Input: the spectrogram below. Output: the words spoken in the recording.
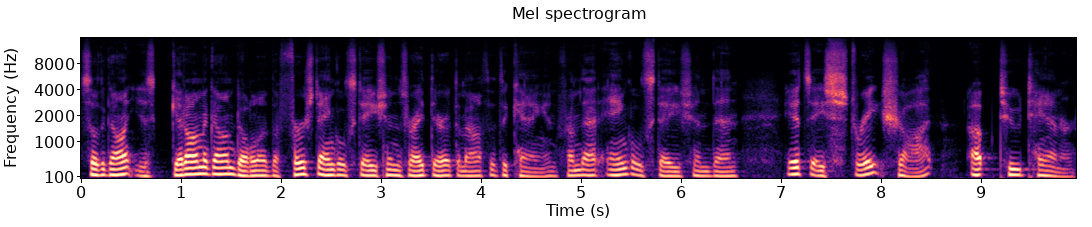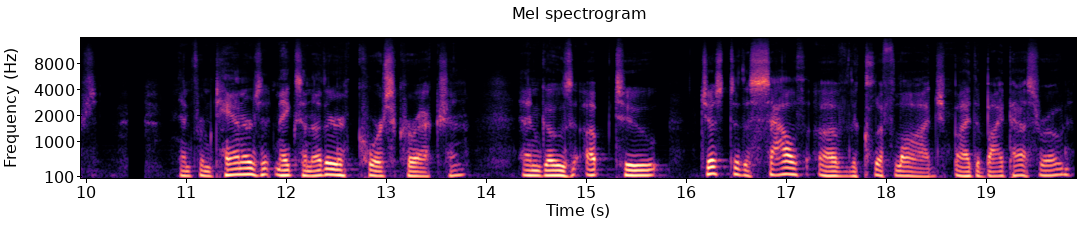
So the you get on the gondola. The first angle station's right there at the mouth of the canyon. From that angle station, then it's a straight shot up to Tanners. And from Tanners, it makes another course correction and goes up to just to the south of the Cliff Lodge by the bypass road.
